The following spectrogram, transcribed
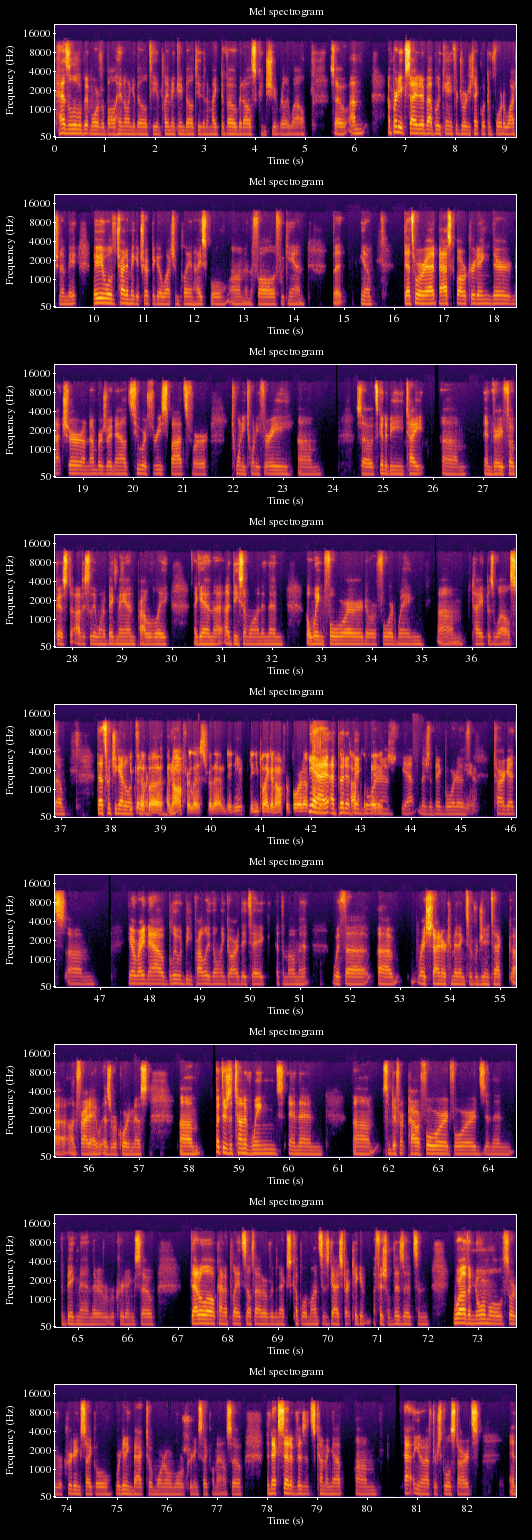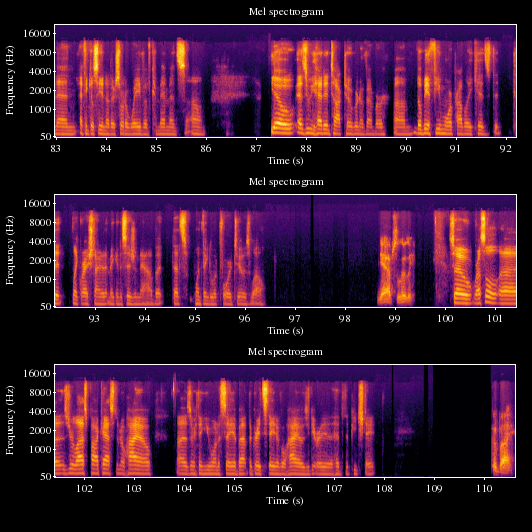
has a little bit more of a ball handling ability and playmaking ability than a Mike DeVoe, but also can shoot really well. So I'm I'm pretty excited about Blue Cain for Georgia Tech. Looking forward to watching him. Maybe, maybe we'll try to make a trip to go watch him play in high school um, in the fall if we can. But you know, that's where we're at. Basketball recruiting. They're not sure on numbers right now. Two or three spots for 2023. Um, so it's going to be tight um, and very focused. Obviously, they want a big man, probably again a, a decent one, and then a wing forward or forward wing um, type as well. So that's what you got to look. You put up a, an offer list for them, didn't you? Did you put like an offer board up? Yeah, the, I, put a big board of yeah. There's a big board of yeah. targets. Um, you know, right now, blue would be probably the only guard they take at the moment, with uh, uh, Rechsteiner committing to Virginia Tech uh, on Friday as we're recording this. Um, but there's a ton of wings, and then um, some different power forward forwards, and then the big men they're recruiting. So that'll all kind of play itself out over the next couple of months as guys start taking official visits and we'll have a normal sort of recruiting cycle. We're getting back to a more normal recruiting cycle now. So the next set of visits coming up um, at, you know after school starts, and then I think you'll see another sort of wave of commitments. Um, you know, as we head into October, November, um, there'll be a few more probably kids that that like Rechsteiner that make a decision now, but that's one thing to look forward to as well. Yeah, absolutely. So, Russell, uh, is your last podcast in Ohio. Uh, is there anything you want to say about the great state of Ohio as you get ready to head to the Peach State? Goodbye.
